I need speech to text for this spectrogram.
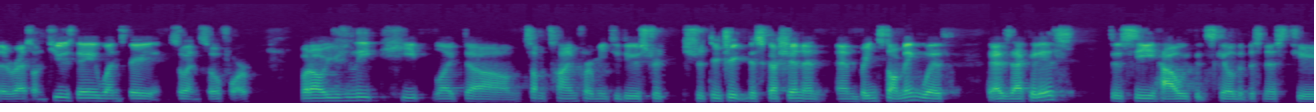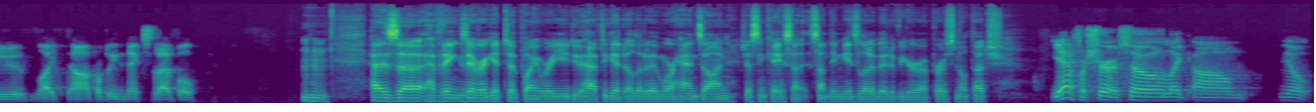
the rest on tuesday wednesday so and so forth but I'll usually keep like um, some time for me to do strategic discussion and, and brainstorming with the executives to see how we could scale the business to like uh, probably the next level. Mm-hmm. Has uh, have things ever get to a point where you do have to get a little bit more hands on, just in case something needs a little bit of your uh, personal touch? Yeah, for sure. So like um, you know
